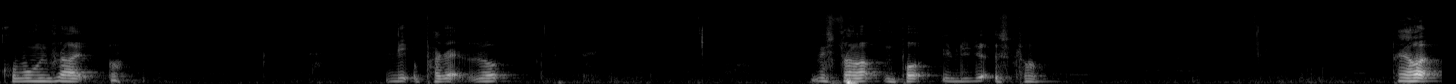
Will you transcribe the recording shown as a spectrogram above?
comunitario di Palermo mi stava un po' indigesto. Però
